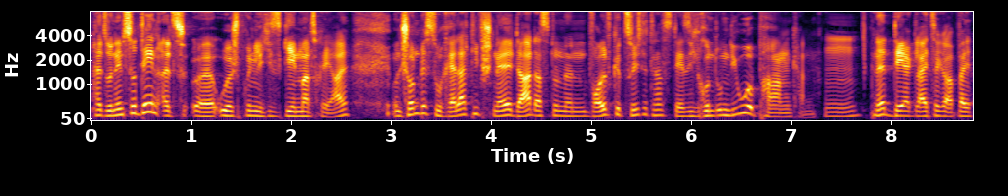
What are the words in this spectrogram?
Also nimmst du den als äh, ursprüngliches Genmaterial und schon bist du relativ schnell da, dass du einen Wolf gezüchtet hast, der sich rund um die Uhr paaren kann. Mhm. Ne, der gleichzeitig auch, weil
